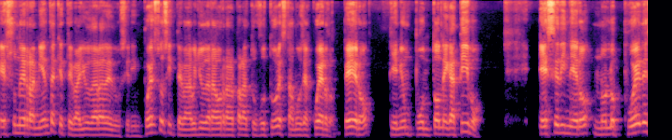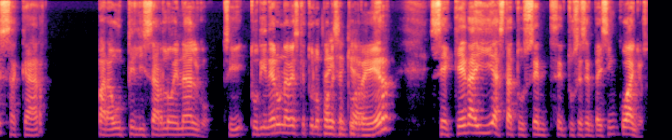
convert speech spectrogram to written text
es una herramienta que te va a ayudar a deducir impuestos y te va a ayudar a ahorrar para tu futuro, estamos de acuerdo, pero tiene un punto negativo. Ese dinero no lo puedes sacar para utilizarlo en algo, ¿sí? Tu dinero una vez que tú lo pones en tu REER, se queda ahí hasta tus, tus 65 años.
